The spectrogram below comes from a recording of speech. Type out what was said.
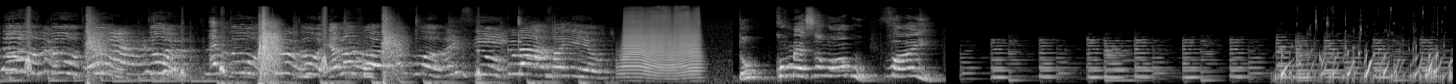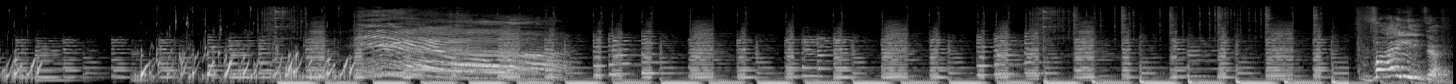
Tu! Tu! Tu! Tu! É tu! Tu! Eu não vou, eu não vou! Vai sim! Tá, vai eu! Então começa logo, vai! Vai, Lívia,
